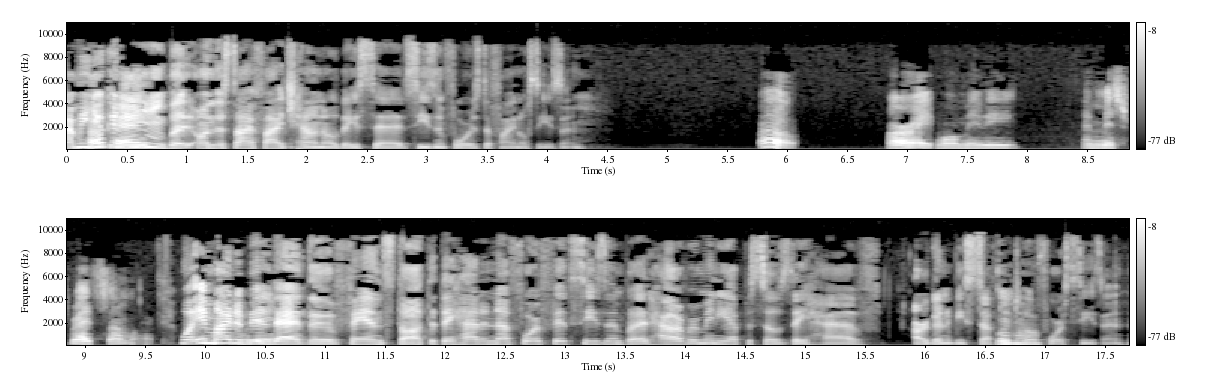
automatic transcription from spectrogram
I mean, you okay. can, mm, but on the Sci-Fi Channel, they said season four is the final season. Oh, all right. Well, maybe I misread somewhere. Well, it might have been that the fans thought that they had enough for a fifth season, but however many episodes they have, are going to be stuffed mm-hmm. into a fourth season.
